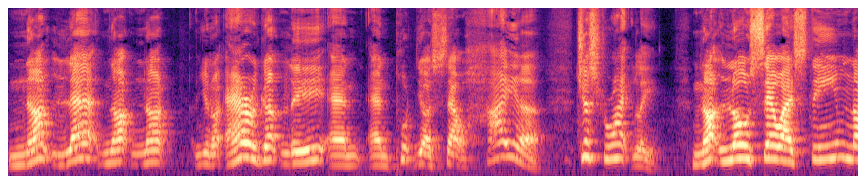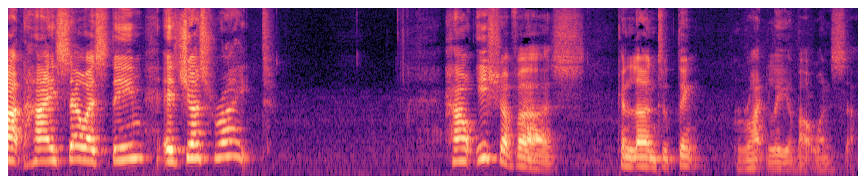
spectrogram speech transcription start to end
not let not not you know arrogantly and and put yourself higher. Just rightly not low self esteem, not high self esteem. It's just right. How each of us can learn to think rightly about oneself.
